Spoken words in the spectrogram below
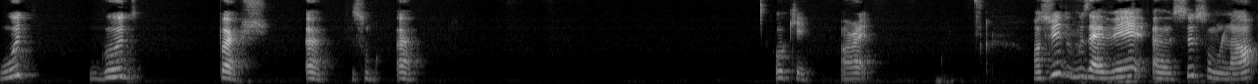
would, good, push. E. Ce sont E. Ok, alright. Ensuite, vous avez euh, ce son-là.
